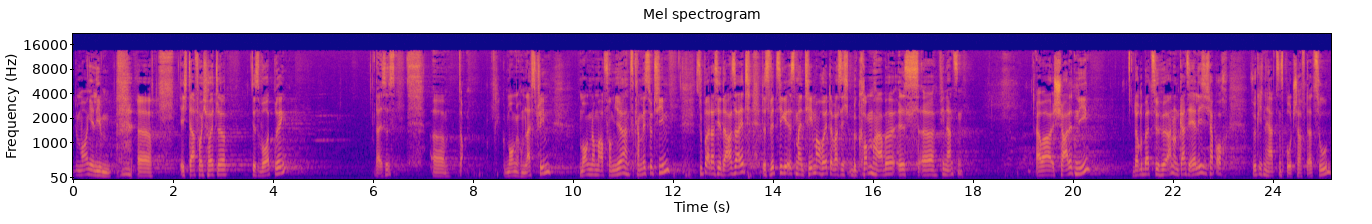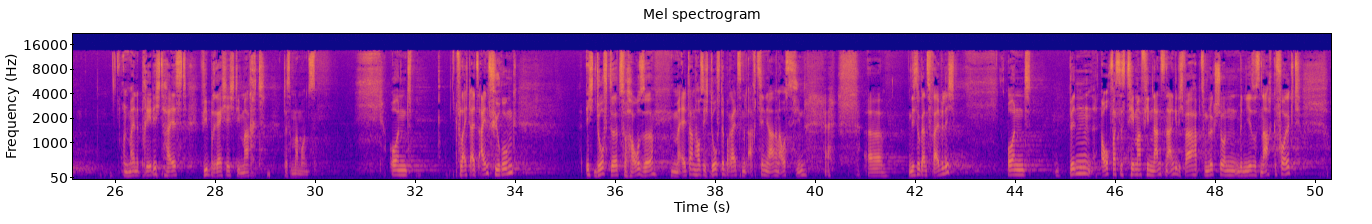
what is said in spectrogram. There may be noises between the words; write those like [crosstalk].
Guten Morgen, ihr Lieben. Äh, ich darf euch heute das Wort bringen. Da ist es. Äh, so. Guten Morgen auch im Livestream. Morgen nochmal auch von mir ans Camisso-Team. Super, dass ihr da seid. Das Witzige ist, mein Thema heute, was ich bekommen habe, ist äh, Finanzen. Aber es schadet nie, darüber zu hören. Und ganz ehrlich, ich habe auch wirklich eine Herzensbotschaft dazu. Und meine Predigt heißt, wie breche ich die Macht des Mammons? Und vielleicht als Einführung, ich durfte zu Hause, im Elternhaus, ich durfte bereits mit 18 Jahren ausziehen. [laughs] äh, nicht so ganz freiwillig. Und bin auch, was das Thema Finanzen angeht, ich war, habe zum Glück schon, bin Jesus nachgefolgt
